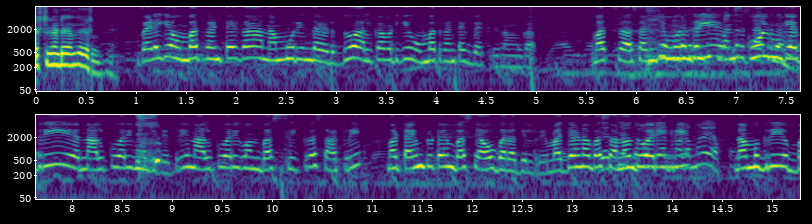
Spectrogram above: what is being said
ಎಷ್ಟು ಗಂಟೆಯಿಂದ ಎಷ್ಟು? ಬೆಳಿಗ್ಗೆ ಒಂಬತ್ತು ಗಂಟೆಗ ನಮ್ಮೂರಿಂದ ಹಿಡಿದು ಅಲ್ಕಾವಡಿಗೆ ಒಂಬತ್ತು ಗಂಟೆಗೆ ಬೇಕ್ರಿ ನಮ್ಗ. ಮತ್ ಸ- ಸಂಜೆ ಮುಂದ್ರಿ ಸ್ಕೂಲ್ ಮುಗಿಯದ್ರಿ ನಾಲ್ಕೂವರೆಗೆ ಮುಗಿತೈತ್ರಿ. ನಾಲ್ಕೂವರೆಗೆ ಒಂದ್ ಬಸ್ ಸಿಕ್ಕ್ರೆ ಸಾಕ್ರಿ. ಮತ್ ಟೈಮ್ ಟು ಟೈಮ್ ಬಸ್ ಯಾವ ಬರೋದಿಲ್ರಿ. ಮಧ್ಯಾಹ್ನ ಬಸ್ ಹನ್ನೊಂದುವರೆಗೆ ರೀ ನಮಗ್ರಿ ಬ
